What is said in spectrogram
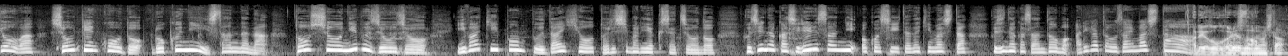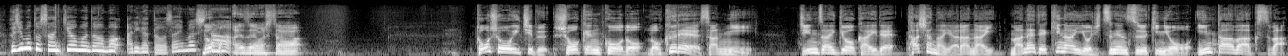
今日は証券コード6237東証2部上場いわきポンプ代表取締役社長の藤中茂さんにお越しいただきました。藤中さんどうもありがとうございました。ありがとうございました。藤本さん今日もどうもありがとうございました。どうもありがとうございました。東証一部証券コード6032人材業界で他社がやらない真似できないを実現する企業インターワークスは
